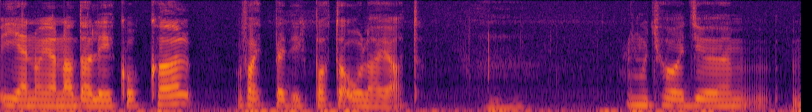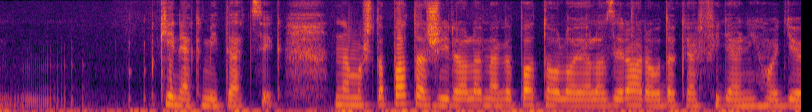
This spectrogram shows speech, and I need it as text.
ilyen-olyan adalékokkal, vagy pedig pataolajat. Uh-huh. Úgyhogy kinek mi tetszik. Na most a patazsírral, meg a pataolajjal azért arra oda kell figyelni, hogy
